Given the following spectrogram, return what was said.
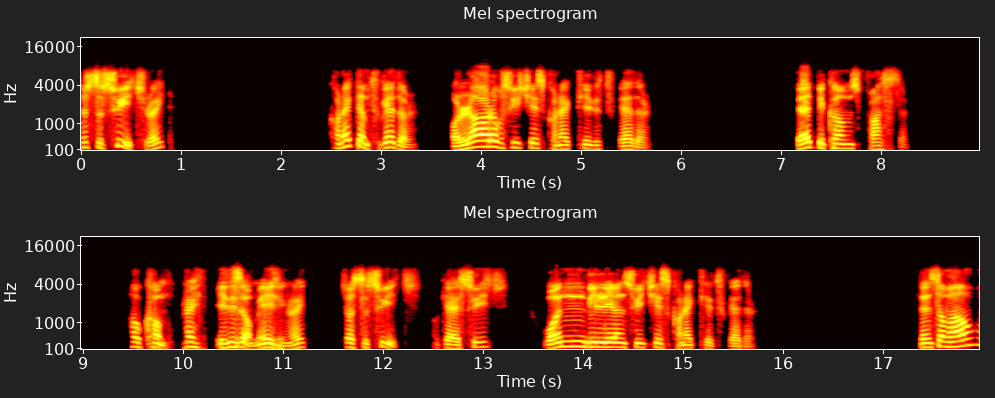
Just a switch, right? Connect them together. a lot of switches connected together. That becomes processor. How come, right? It is amazing, right? Just a switch, okay, a switch, 1 billion switches connected together. Then somehow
